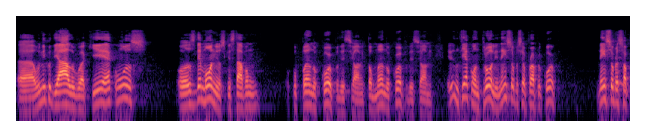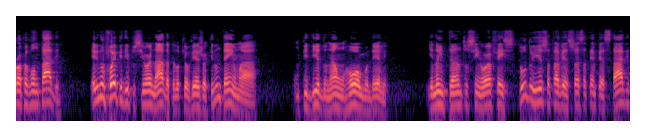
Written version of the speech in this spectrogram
Uh, o único diálogo aqui é com os, os demônios que estavam ocupando o corpo desse homem, tomando o corpo desse homem. Ele não tinha controle nem sobre o seu próprio corpo, nem sobre a sua própria vontade. Ele não foi pedir para o Senhor nada, pelo que eu vejo aqui, não tem uma, um pedido, né, um rogo dele. E, no entanto, o Senhor fez tudo isso, atravessou essa tempestade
